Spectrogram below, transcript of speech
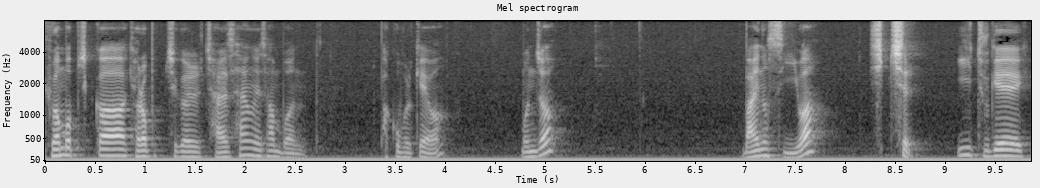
교환법칙과 결합법칙을 잘 사용해서 한번 바꿔볼게요. 먼저 마이너스 2와 17 이 두 개의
